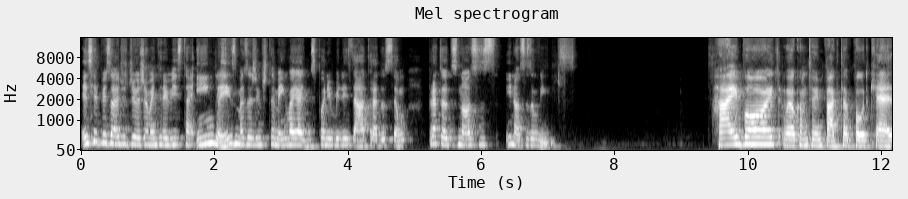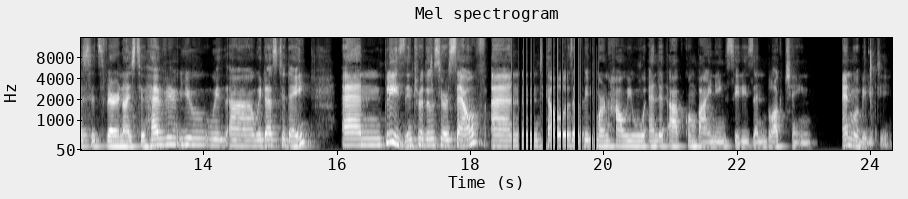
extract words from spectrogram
Esse episódio de hoje é uma entrevista em inglês, mas a gente também vai disponibilizar a tradução para todos os nossos e nossas ouvintes. Hi, Boyd. Welcome to Impacta Podcast. It's very nice to have you with, uh, with us today. And please introduce yourself and tell us a bit more on how you ended up combining cities and blockchain and mobility.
